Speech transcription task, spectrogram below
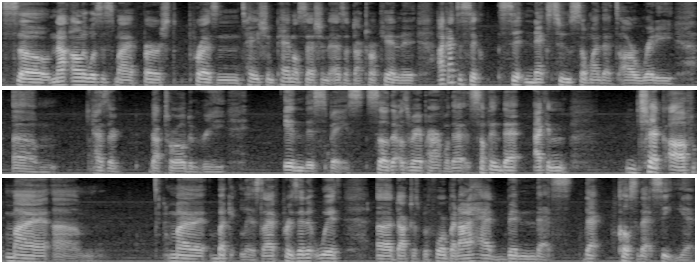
so not only was this my first presentation panel session as a doctoral candidate, I got to sit sit next to someone that's already um, has their doctoral degree in this space. So that was very powerful. That's something that I can check off my um, my bucket list. I've presented with uh, doctors before, but I hadn't been that that close to that seat yet.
